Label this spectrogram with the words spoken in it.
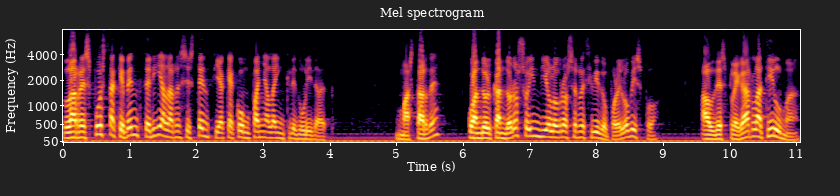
la respuesta que vencería la resistencia que acompaña la incredulidad. Más tarde, cuando el candoroso indio logró ser recibido por el obispo, al desplegar la tilma,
